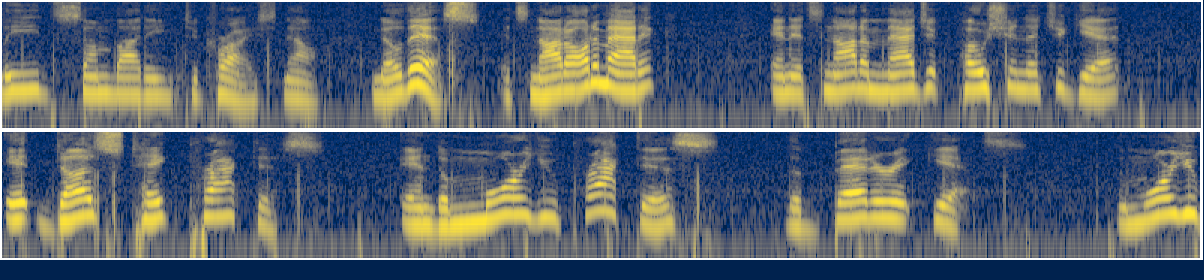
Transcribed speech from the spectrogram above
lead somebody to Christ. Now, know this it's not automatic and it's not a magic potion that you get. It does take practice. And the more you practice, the better it gets. The more you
